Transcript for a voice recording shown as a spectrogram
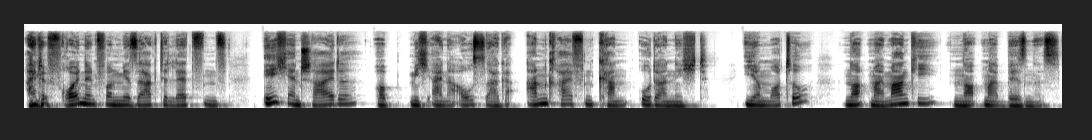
Eine Freundin von mir sagte letztens, ich entscheide, ob mich eine Aussage angreifen kann oder nicht. Ihr Motto? Not my monkey, not my business.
